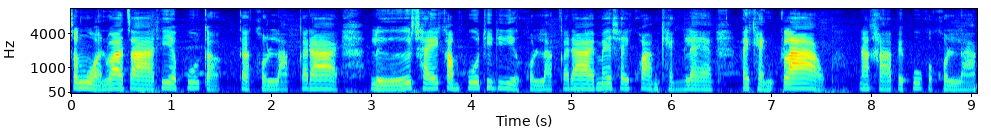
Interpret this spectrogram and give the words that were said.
สงวนวาจาที่จะพูดกับกับคนรักก็ได้ หรือใช้คำพูดที่ดีกับคนรักก็ได้ ไม่ใช้ความแข็งแรงไอ้แข็งกล้าว นะคะ ไปพูดกับคนรัก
